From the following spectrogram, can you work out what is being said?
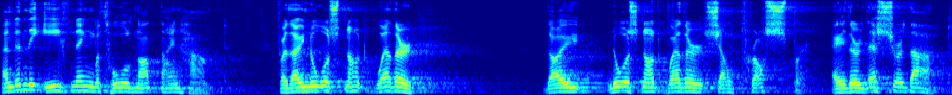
and in the evening withhold not thine hand, for thou knowest not whether thou knowest not whether shall prosper, either this or that,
